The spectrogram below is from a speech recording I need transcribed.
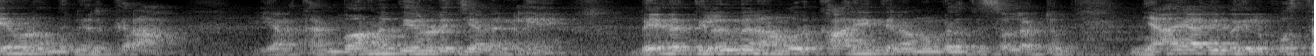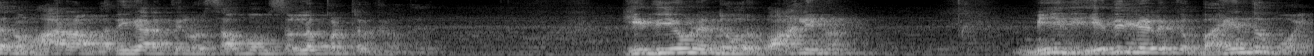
தேவன் வந்து நிற்கிறார். எனக்கு அன்பான தேவனுடைய ஜனங்களே வேதத்திலிருந்து நான் ஒரு காரியத்தை நான் உங்களுக்கு சொல்லட்டும். நியாயாதிபதியில் புஸ்தகம் ஆறாம் அதிகாரத்தில் ஒரு சம்பவம் சொல்லப்பட்டிருக்கிறது. கிதியோன் என்ற ஒரு வாலிபன் மீதி எதிரிகளுக்கு பயந்து போய்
